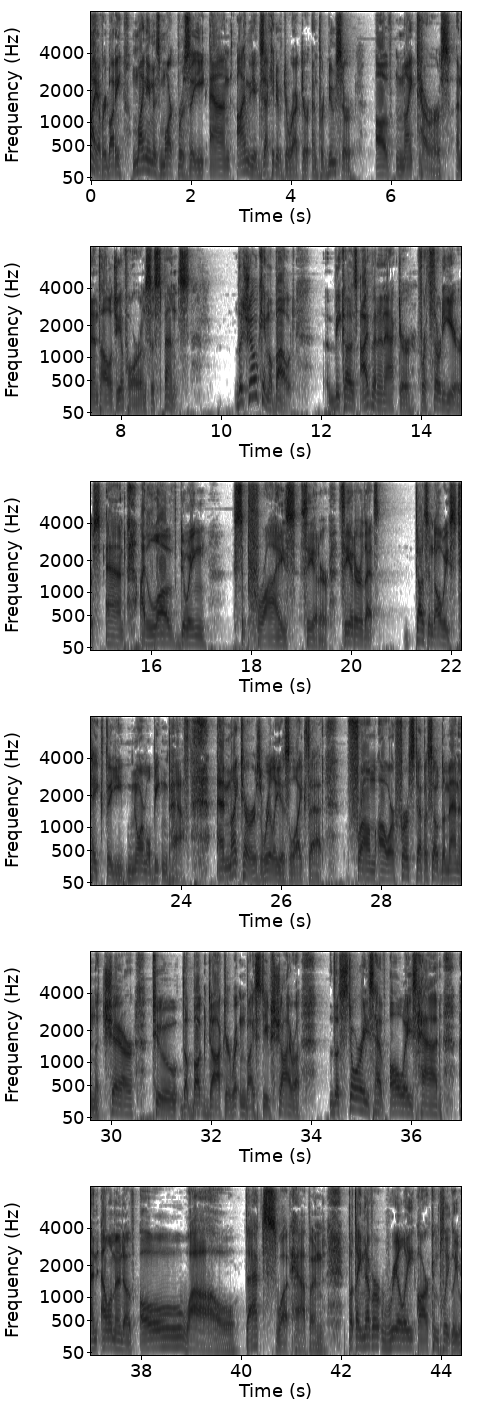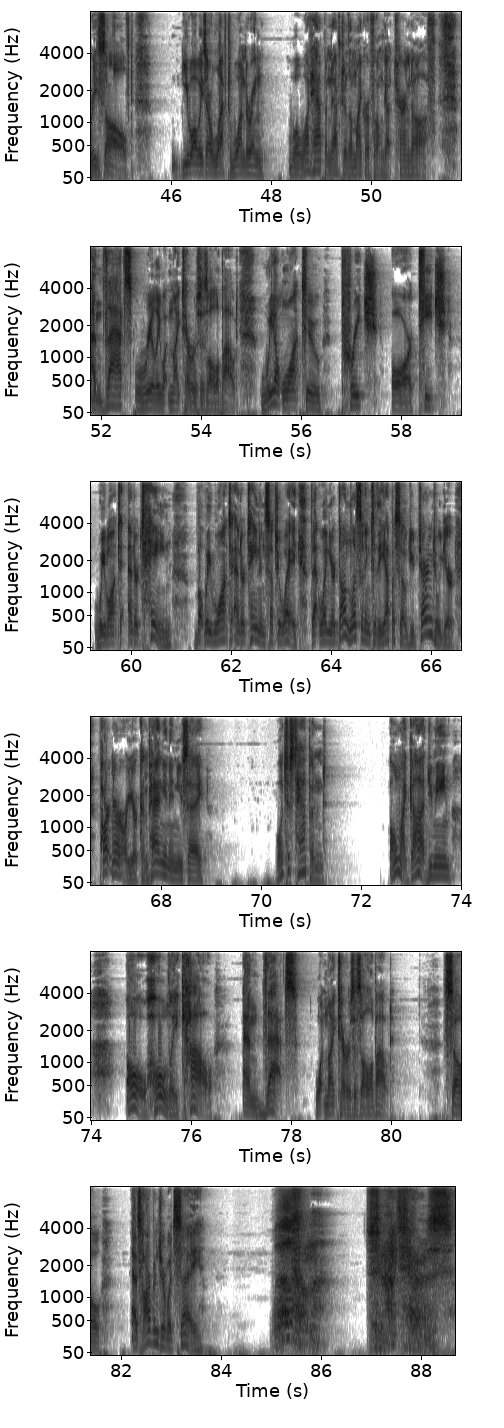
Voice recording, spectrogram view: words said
Hi, everybody. My name is Mark Brzee, and I'm the executive director and producer of Night Terrors, an anthology of horror and suspense. The show came about because I've been an actor for 30 years, and I love doing surprise theater, theater that doesn't always take the normal beaten path. And Night Terrors really is like that from our first episode, The Man in the Chair, to The Bug Doctor, written by Steve Shira, the stories have always had an element of, oh, wow, that's what happened. But they never really are completely resolved. You always are left wondering, well, what happened after the microphone got turned off? And that's really what Night Terrors is all about. We don't want to preach or teach. We want to entertain, but we want to entertain in such a way that when you're done listening to the episode, you turn to your partner or your companion and you say, What just happened? Oh my God, you mean, oh, holy cow. And that's what Night Terrors is all about. So, as Harbinger would say, Welcome Night Terrors.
